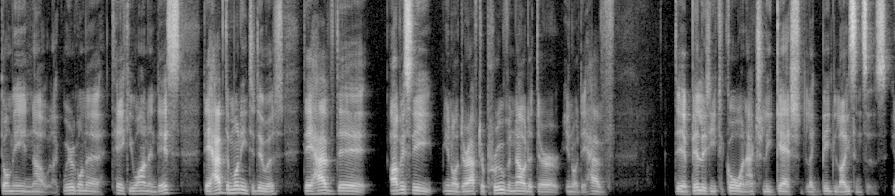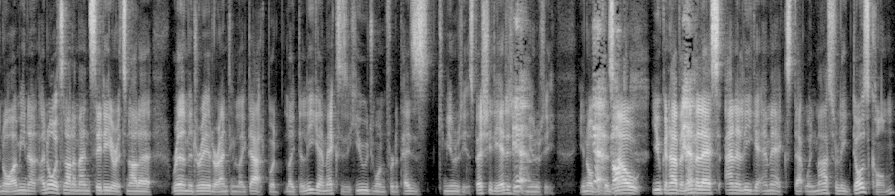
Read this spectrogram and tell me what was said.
domain now. Like, we're going to take you on in this. They have the money to do it. They have the, obviously, you know, they're after proving now that they're, you know, they have the ability to go and actually get like big licenses. You know, I mean, I, I know it's not a Man City or it's not a Real Madrid or anything like that, but like the League MX is a huge one for the PES community, especially the editing Yeah. community. You know, Yeah, because like- now you can have an Yeah. MLS and a Liga MX that when Master League does come,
